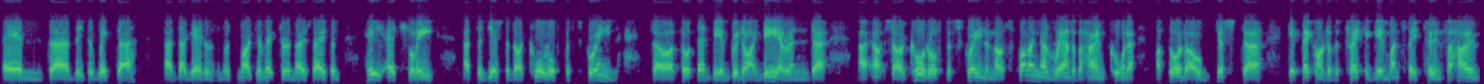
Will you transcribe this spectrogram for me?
and uh, the director, uh, Doug Adams, was my director in those days, and he actually uh, suggested I call off the screen. So I thought that'd be a good idea, and uh, I, so I called off the screen, and I was following around to the home corner. I thought I'll just uh, get back onto the track again once they turn for home.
